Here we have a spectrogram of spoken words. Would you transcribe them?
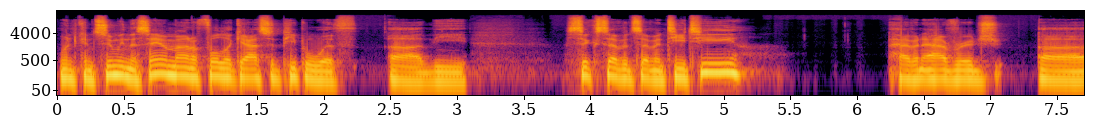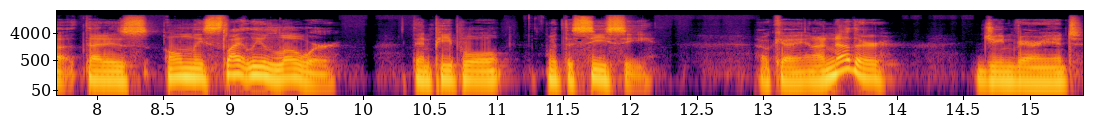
When consuming the same amount of folic acid, people with uh, the 677TT have an average uh, that is only slightly lower than people with the CC. Okay, and another gene variant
